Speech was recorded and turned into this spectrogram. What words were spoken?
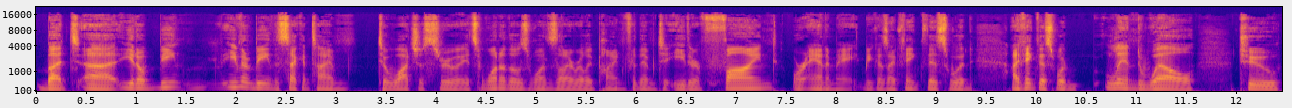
But uh, you know, being even being the second time to watch us through, it's one of those ones that I really pine for them to either find or animate because I think this would, I think this would lend well to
